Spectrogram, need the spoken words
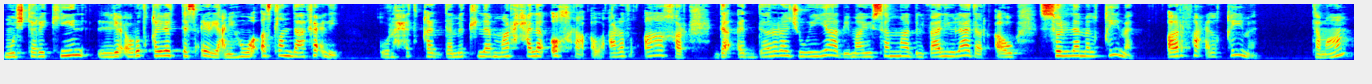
مشتركين لعروض قليله التسعير يعني هو أصلا دافع لي. ورحت قدمت له مرحلة أخرى أو عرض آخر. دا اتدرج وياه بما يسمى بال value ladder أو سلم القيمة أرفع القيمة. تمام؟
